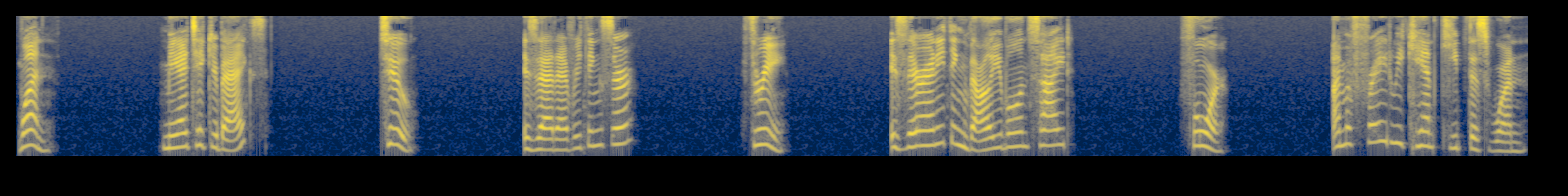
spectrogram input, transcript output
1. May I take your bags? 2. Is that everything, sir? 3. Is there anything valuable inside? 4. I'm afraid we can't keep this one.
